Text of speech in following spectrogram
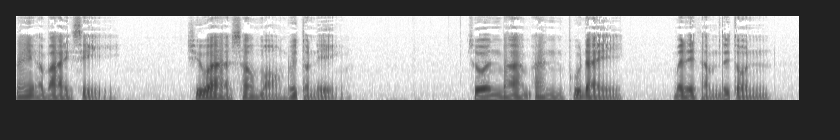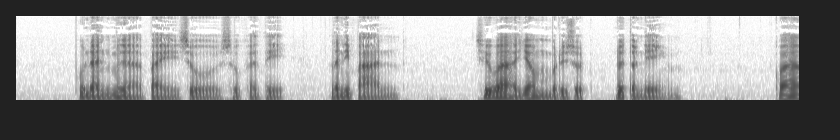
ในอบายสี่ ชื่อว่าเศร้าหมองด้วยตนเอง ส่วนบาปอันผู้ใดไม่ได้ทำด้วยตน ผู้นั้นเมื่อไปสู่สุคติและนิพพาน ชื่อว่าย่อมบริสุทธิ์ด้วยตนเอง ความ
